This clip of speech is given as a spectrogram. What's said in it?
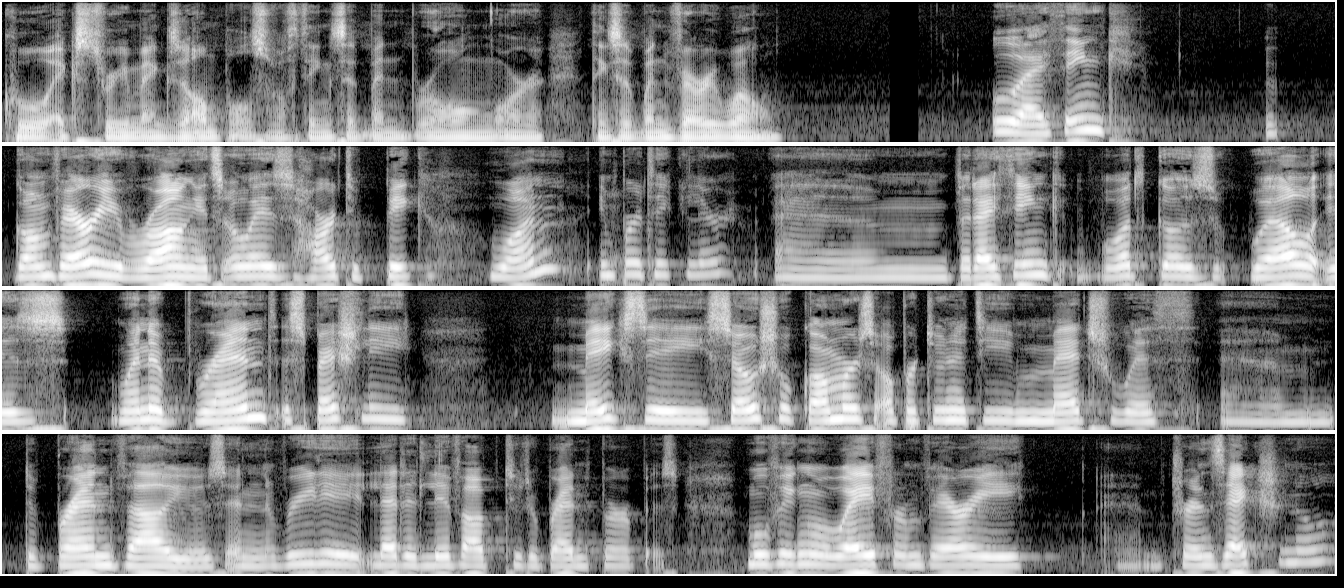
cool extreme examples of things that went wrong or things that went very well? Oh, I think gone very wrong. It's always hard to pick one in particular. Um, but I think what goes well is when a brand, especially makes a social commerce opportunity match with um, the brand values and really let it live up to the brand purpose. Moving away from very um, transactional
